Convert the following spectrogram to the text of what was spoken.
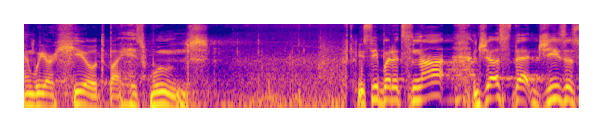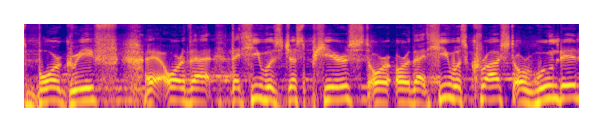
and we are healed by his wounds. You see, but it's not just that Jesus bore grief eh, or that, that he was just pierced or, or that he was crushed or wounded.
